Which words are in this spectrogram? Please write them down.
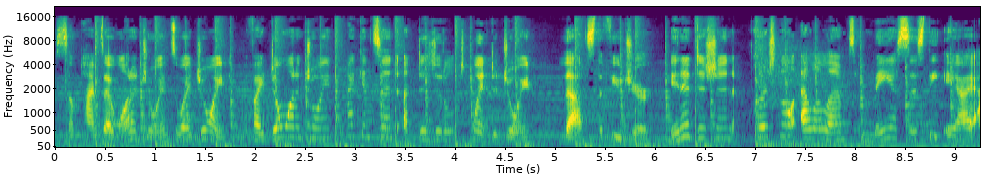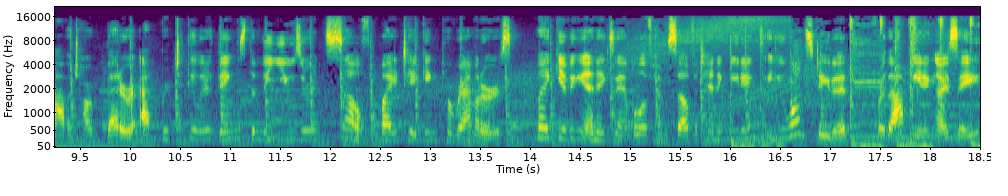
Sometimes I want to join, so I join. If I don't want to join, I can send a digital twin to join. That's the future. In addition, personal LLMs may assist the AI avatar better at particular things than the user itself by taking parameters. By giving an example of himself attending meetings, Yuan stated, For that meeting, I say,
